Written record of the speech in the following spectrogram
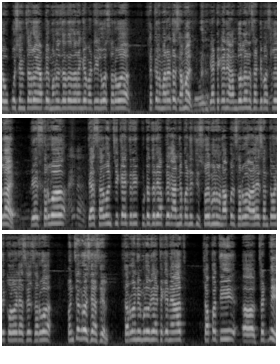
उपोषण चालू आहे आपले मनोजदादा जरांगे पाटील व सर्व सकल मराठा समाज या ठिकाणी आंदोलनासाठी बसलेला आहे. ते सर्व त्या सर्वांची काहीतरी कुठेतरी आपल्या अन्न पाण्याची सोय म्हणून आपण सर्व आळे संतवाडी कोळवाडी असेल सर्व पंचक्रोशी असेल सर्वांनी मिळून या ठिकाणी आज चपाती चटणी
